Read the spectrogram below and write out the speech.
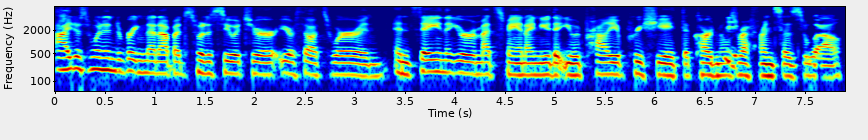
I just wanted to bring that up. I just wanted to see what your your thoughts were and and saying that you're a Mets fan, I knew that you would probably appreciate the Cardinals yeah. reference as well.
